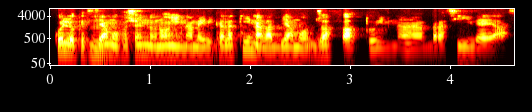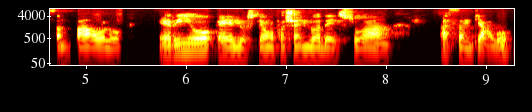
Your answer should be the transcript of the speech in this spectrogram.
quello che stiamo mm. facendo noi in America Latina, l'abbiamo già fatto in uh, Brasile, a San Paolo e Rio, e lo stiamo facendo adesso a, a Santiago.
